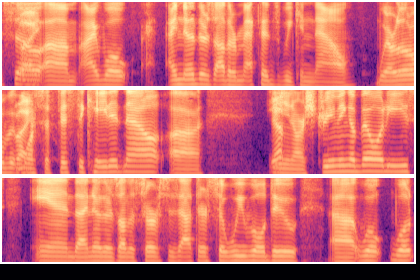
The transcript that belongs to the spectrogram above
So right. um, I will. I know there's other methods we can now. We're a little bit right. more sophisticated now uh, yep. in our streaming abilities, and I know there's other services out there. So we will do. Uh, we'll we'll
